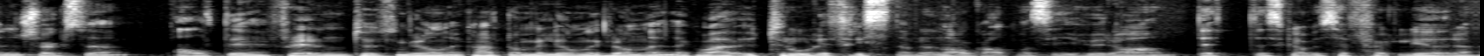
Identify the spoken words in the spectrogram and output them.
undersøkelse. Alltid flere enn tusen kroner, kanskje noen millioner kroner. Det kan være utrolig fristende for en advokat å si hurra, dette skal vi selvfølgelig gjøre.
